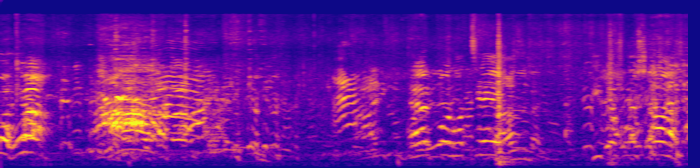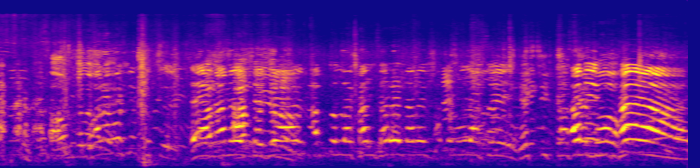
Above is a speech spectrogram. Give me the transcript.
ম্যাডাম এরপর হচ্ছে দ্বিতীয় পুরস্কার। এই নামের সাথে আব্দুল্লাহ খান স্যারের নামের সাথে মিল আছে। একটি কাছের আমিন খান।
